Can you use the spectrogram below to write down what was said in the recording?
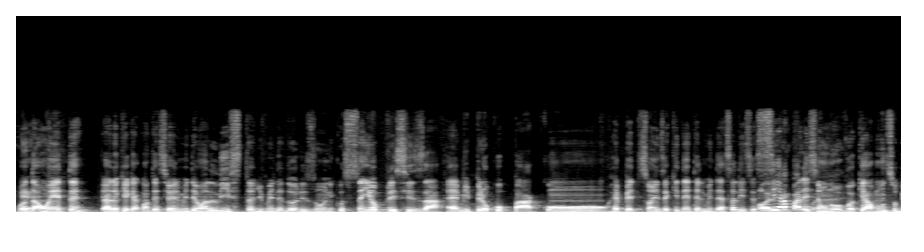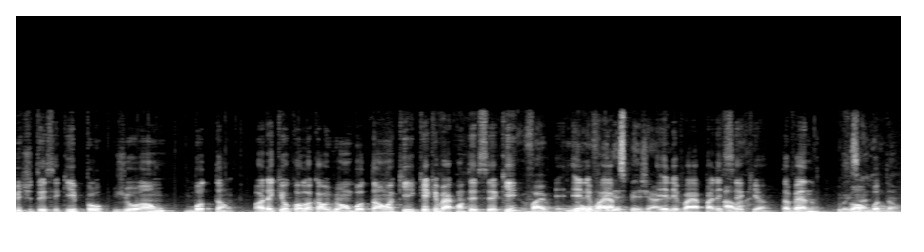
Vou dar um enter. E olha o que, que aconteceu. Ele me deu uma lista de vendedores únicos sem eu precisar eh, me preocupar upar com repetições aqui dentro, ele me dá essa lista. Olha Se aparecer um novo aqui, ó, vamos substituir esse aqui por João Botão. A hora que eu colocar o João Botão aqui, o que, que vai acontecer aqui? Vai- não vai despejar. Ele vai aparecer Ah aqui, ó. Tá vendo? Coisa João. Botão.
